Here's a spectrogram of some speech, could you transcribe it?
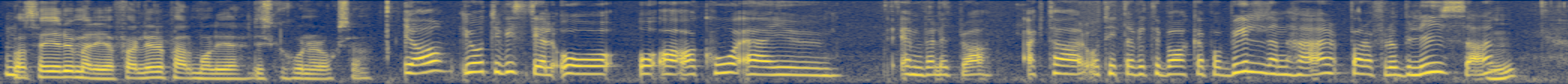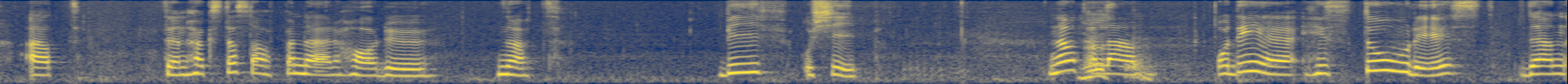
Vad säger du, Maria? Följer du palmoljediskussioner också? Ja, jo, till viss del. Och, och AAK är ju en väldigt bra aktör. Och tittar vi tillbaka på bilden här, bara för att belysa att den högsta stapeln där har du nöt, beef och sheep. Nöt och det. är historiskt den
